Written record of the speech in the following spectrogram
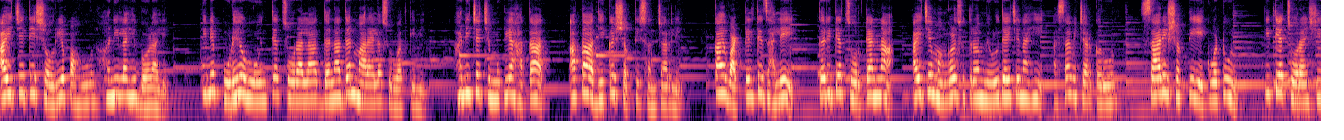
आईचे ते शौर्य पाहून हनीलाही बळ आले. तिने पुढे होऊन त्या चोराला दनादन मारायला सुरुवात केली. हनीच्या चिमुकल्या हातात आता अधिकच शक्ती संचारली. काय वाटेल ते झाले तरी त्या चोरट्यांना आईचे मंगळसूत्र मिळू द्यायचे नाही असा विचार करून सारी शक्ती एकवटून ती त्या चोरांशी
